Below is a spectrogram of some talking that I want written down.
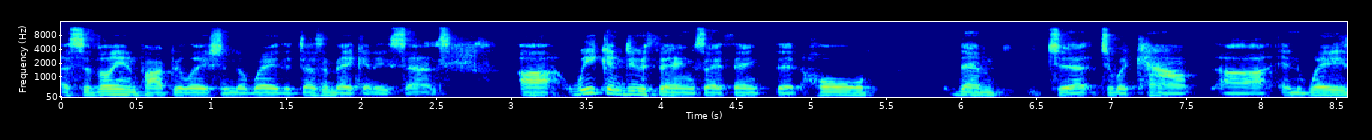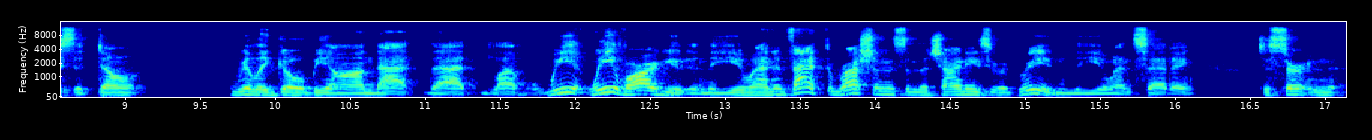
a civilian population in a way that doesn't make any sense. Uh, we can do things, I think, that hold them to, to account uh, in ways that don't really go beyond that, that level. We, we have argued in the UN, in fact, the Russians and the Chinese have agreed in the UN setting to certain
